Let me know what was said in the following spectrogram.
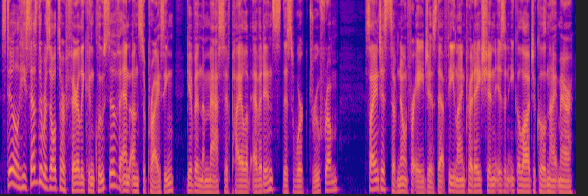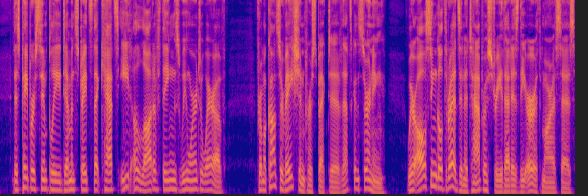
Still, he says the results are fairly conclusive and unsurprising, given the massive pile of evidence this work drew from. Scientists have known for ages that feline predation is an ecological nightmare. This paper simply demonstrates that cats eat a lot of things we weren't aware of. From a conservation perspective, that's concerning. We're all single threads in a tapestry that is the Earth, Marra says,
